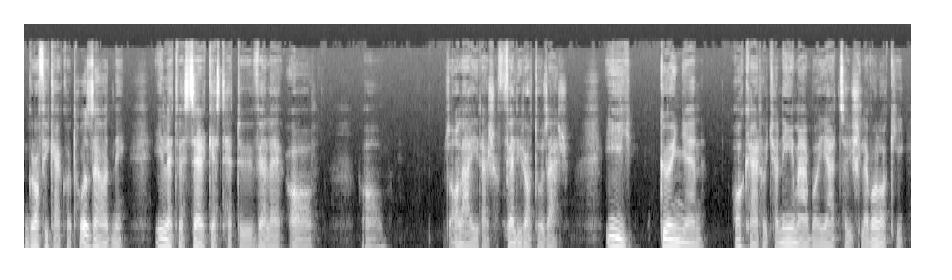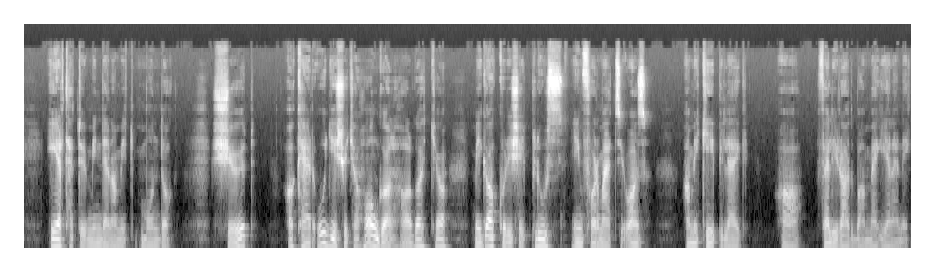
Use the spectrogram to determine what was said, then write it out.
grafikákat hozzáadni, illetve szerkeszthető vele a, a, az aláírás, a feliratozás. Így könnyen, akár hogyha némában játsza is le valaki, érthető minden, amit mondok. Sőt, akár úgy is, hogyha hanggal hallgatja, még akkor is egy plusz információ az, ami képileg a feliratban megjelenik.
